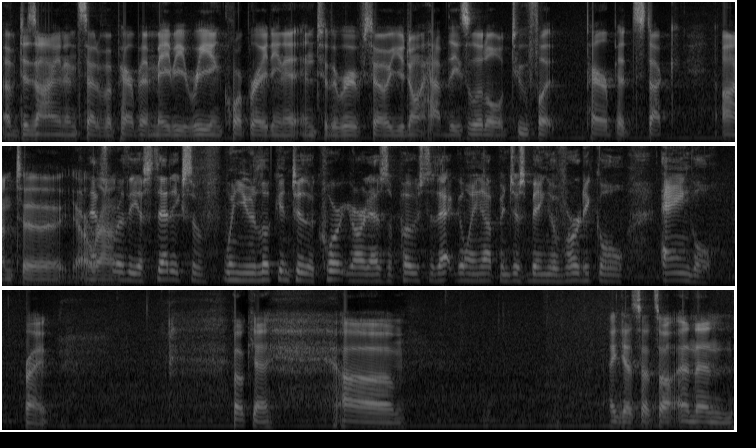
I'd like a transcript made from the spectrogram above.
of design instead of a parapet, maybe reincorporating it into the roof so you don't have these little two-foot parapets stuck onto And that's where the aesthetics of, when you look into the courtyard, as opposed to that going up and just being a vertical angle. Right. Okay. Um, I guess that's all. And then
